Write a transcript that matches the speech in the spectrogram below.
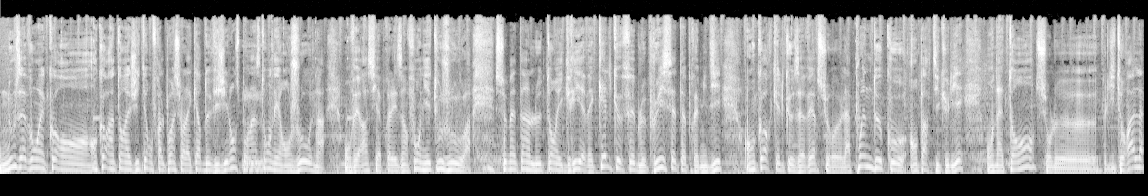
Nous avons encore en- encore un temps agité. On fera le point sur la carte de vigilance. Pour l'instant on est en jaune. On verra si après les infos on y est toujours. Ce matin le temps est gris avec quelques faibles pluies. Cet après-midi encore quelques averses sur euh, la pointe de Caux en particulier. On attend sur le littoral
